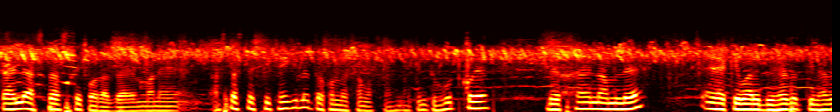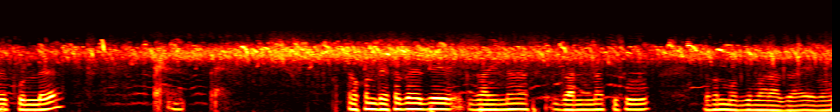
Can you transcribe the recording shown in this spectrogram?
তাইলে আস্তে আস্তে করা যায়। মানে আস্তে আস্তে শিখে গেলে তখন আর সমস্যা হয় না। কিন্তু হুট করে ব্যবসায় নামলে একেবারে দুই হাজার তিন হাজার করলে তখন দেখা যায় যে জানি না জানি না কিছু তখন মুরগি মারা যায় এবং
